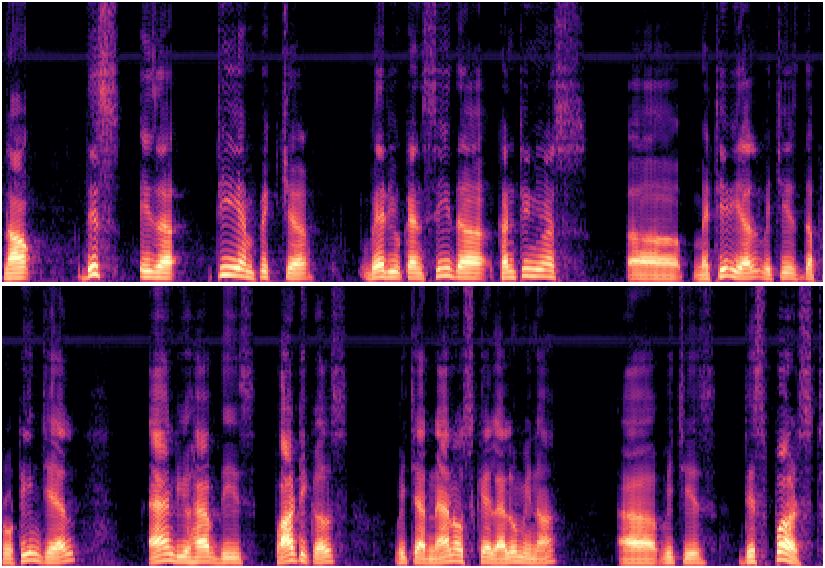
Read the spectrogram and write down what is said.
Now, this is a TM picture where you can see the continuous uh, material which is the protein gel and you have these particles which are nanoscale alumina uh, which is dispersed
